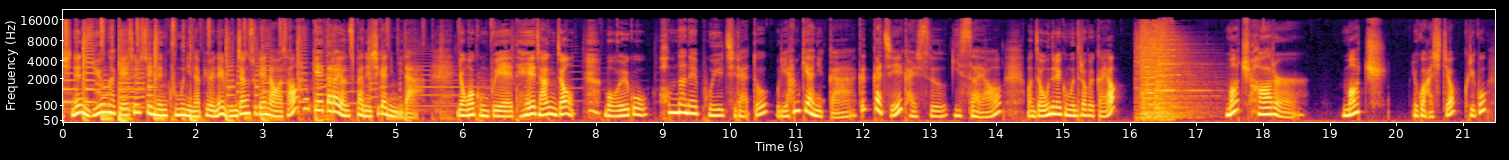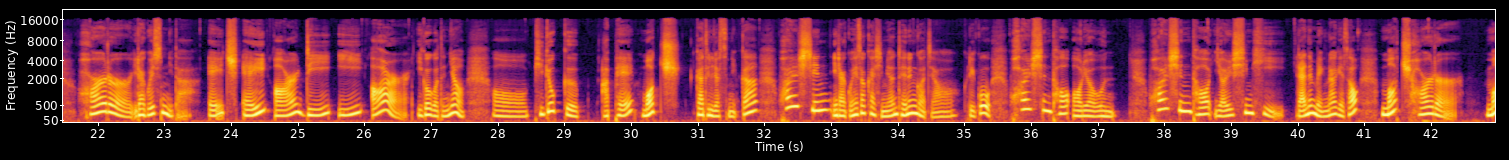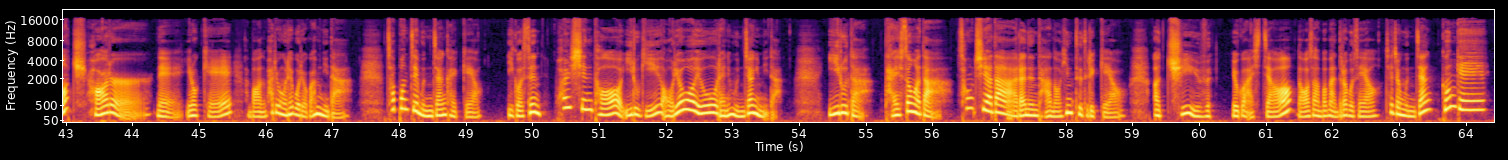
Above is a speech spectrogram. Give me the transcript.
English는 유용하게 쓸 수 있는 구문이나 표현을 문장 속에 넣어서 함께 따라 연습하는 시간입니다. 영어 공부의 대장정, 멀고 험난해 보일지라도 우리 함께 하니까 끝까지 갈 수 있어요. 먼저 오늘의 구문 들어볼까요? much harder, much 요거 아시죠? 그리고 harder 이라고 했습니다. H-A-R-D-E-R 이거거든요. 어, 비교급 앞에 much가 들렸으니까 훨씬이라고 해석하시면 되는 거죠. 그리고 훨씬 더 어려운, 훨씬 더 열심히 라는 맥락에서 much harder, much harder. 네, 이렇게 한번 활용을 해보려고 합니다. 첫 번째 문장 갈게요. 이것은 훨씬 더 이루기 어려워요 라는 문장입니다. 이루다, 달성하다, 성취하다 라는 단어 힌트 드릴게요. achieve. 요거 아시죠? 넣어서 한번 만들어 보세요. 최종 문장 공개!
